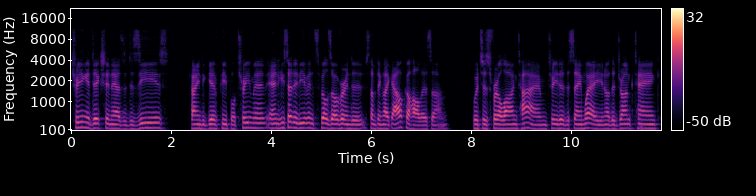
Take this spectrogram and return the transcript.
treating addiction as a disease, trying to give people treatment, and he said it even spills over into something like alcoholism, which is for a long time treated the same way. You know, the drunk tank.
